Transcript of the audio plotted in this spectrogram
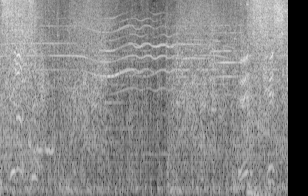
スロス美しく。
